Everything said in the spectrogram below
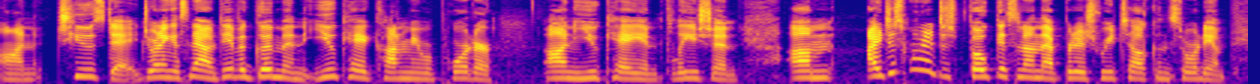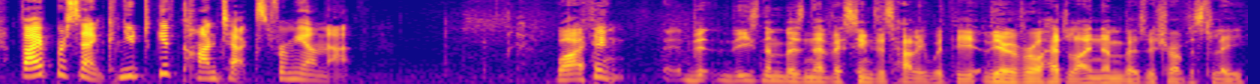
on Tuesday. Joining us now, David Goodman, UK economy reporter on UK inflation. Um, I just wanted to focus in on that British Retail Consortium. 5%. Can you give context for me on that? Well, I think th- these numbers never seem to tally with the, the overall headline numbers, which are obviously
